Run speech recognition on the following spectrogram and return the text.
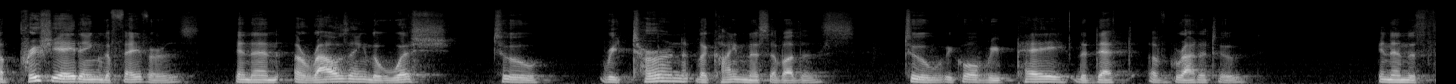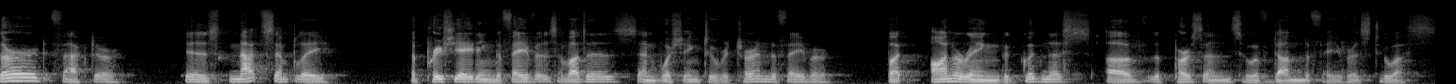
appreciating the favors and then arousing the wish to return the kindness of others to, what we call, repay the debt of gratitude. And then the third factor is not simply appreciating the favors of others and wishing to return the favor, but honoring the goodness of the persons who have done the favors to us.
